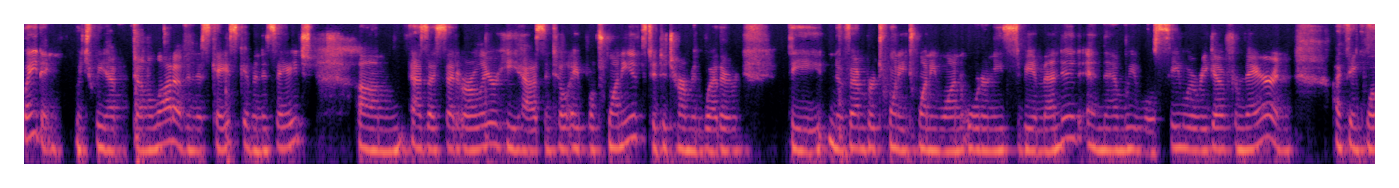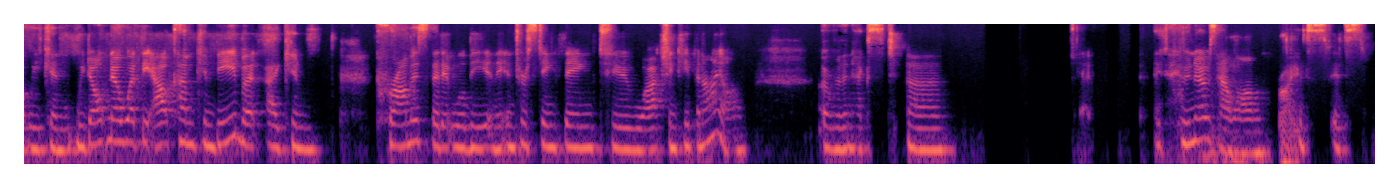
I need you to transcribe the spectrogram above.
waiting, which we have done a lot of in this case, given his age. Um, as I said earlier, he has until April 20th to determine whether the November 2021 order needs to be amended, and then we will see where we go from there. And I think what we can, we don't know what the outcome can be, but I can promise that it will be an interesting thing to watch and keep an eye on over the next. Uh, who knows how long? Right. It's it's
